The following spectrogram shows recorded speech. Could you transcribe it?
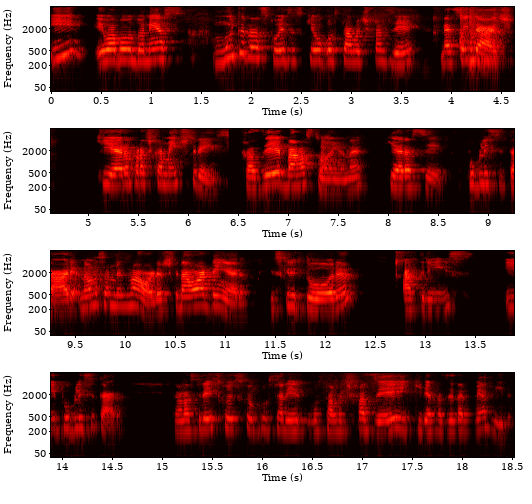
e eu abandonei as, muitas das coisas que eu gostava de fazer nessa idade, que eram praticamente três. Fazer barra sonho, né? Que era ser publicitária, não nessa mesma ordem, acho que na ordem era escritora, atriz e publicitária. Então, as três coisas que eu gostaria, gostava de fazer e queria fazer da minha vida.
